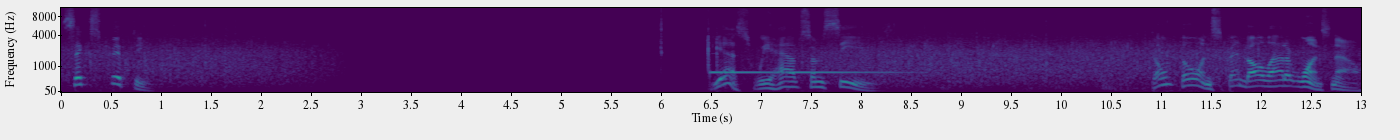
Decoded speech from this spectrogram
Six fifty. Yes, we have some C's. Don't go and spend all that at once now.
